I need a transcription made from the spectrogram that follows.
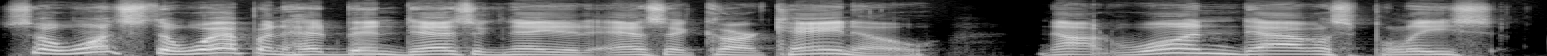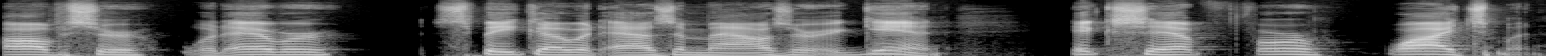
So once the weapon had been designated as a Carcano, not one Dallas police officer would ever speak of it as a Mauser again, except for Weitzman.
